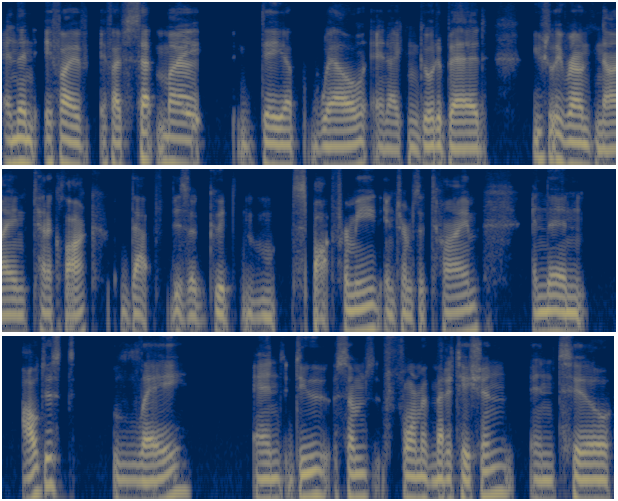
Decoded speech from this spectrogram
and then if I've if I've set my day up well and I can go to bed usually around 9, 10 o'clock, that is a good spot for me in terms of time, and then I'll just lay and do some form of meditation until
